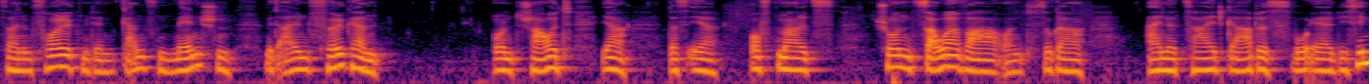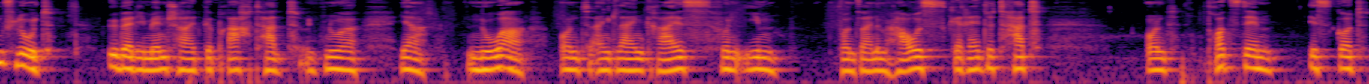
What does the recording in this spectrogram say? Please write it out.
seinem Volk, mit den ganzen Menschen, mit allen Völkern und schaut, ja, dass er oftmals schon sauer war und sogar eine Zeit gab es, wo er die Sinnflut über die Menschheit gebracht hat und nur ja Noah und einen kleinen Kreis von ihm von seinem Haus gerettet hat. Und trotzdem ist Gott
